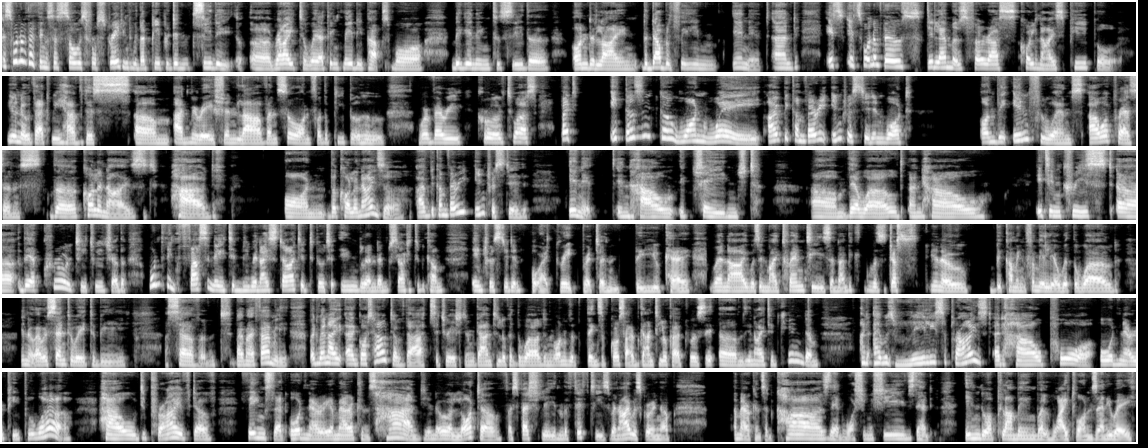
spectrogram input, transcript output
it's one of the things that's always frustrating to me that people didn't see the uh, right away. I think maybe perhaps more beginning to see the underlying, the double theme in it. And it's, it's one of those dilemmas for us colonized people, you know, that we have this um, admiration, love, and so on for the people who were very cruel to us. But it doesn't go one way. I've become very interested in what, on the influence our presence, the colonized, had on the colonizer. I've become very interested in it, in how it changed um, their world and how it increased uh, their cruelty to each other. One thing fascinated me when I started to go to England and started to become interested in, all right, Great Britain, the UK, when I was in my 20s and I was just, you know, becoming familiar with the world. You know, I was sent away to be a servant by my family. But when I, I, got out of that situation and began to look at the world, and one of the things, of course, I began to look at was um, the United Kingdom. And I was really surprised at how poor ordinary people were, how deprived of things that ordinary Americans had, you know, a lot of, especially in the 50s when I was growing up. Americans had cars, they had washing machines, they had indoor plumbing, well, white ones anyway.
